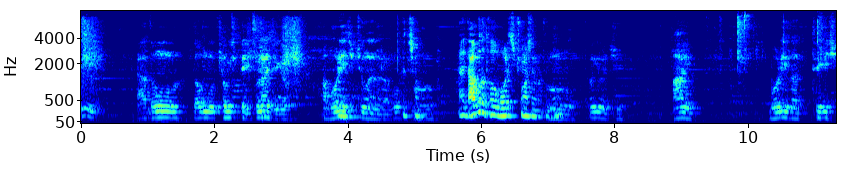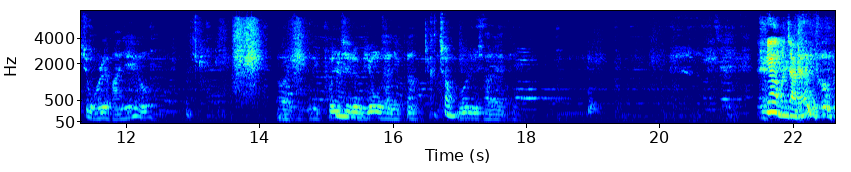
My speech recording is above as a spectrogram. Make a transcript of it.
음, 아, 너무, 너무 경직돼 있구나, 지금. 아, 머리에 음. 집중하느라고? 그쵸. 어, 아니 나보다 더 머리 집중하시는 것 같은데. 어, 당연하지. 아, 머리가 되게 집중 원래 많이 해요. 어, 우리 본질은 미용사니까 그쵸. 머리는 잘해야 돼. 중요한 건 뭔지 알아요? 너무,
